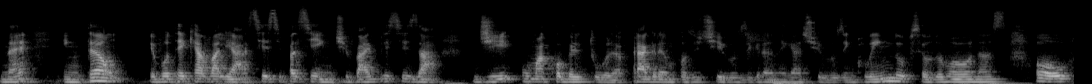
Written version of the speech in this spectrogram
né? Então, eu vou ter que avaliar se esse paciente vai precisar de uma cobertura para gram-positivos e gram-negativos, incluindo pseudomonas, ou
